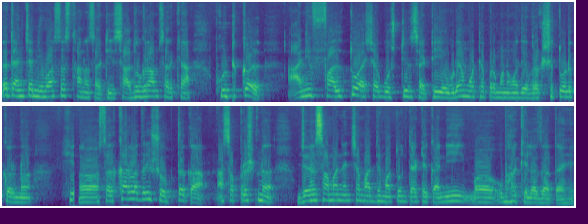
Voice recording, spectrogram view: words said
तर त्यांच्या निवासस्थानासाठी साधुग्रामसारख्या फुटकळ आणि फालतू अशा गोष्टींसाठी एवढ्या मोठ्या प्रमाणामध्ये वृक्षतोड करणं हे सरकारला तरी शोभतं का? असा प्रश्न जनसामान्यांच्या माध्यमातून त्या ठिकाणी उभा केला जात आहे.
